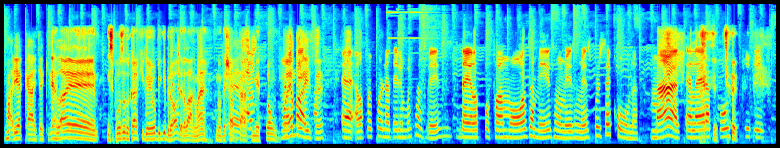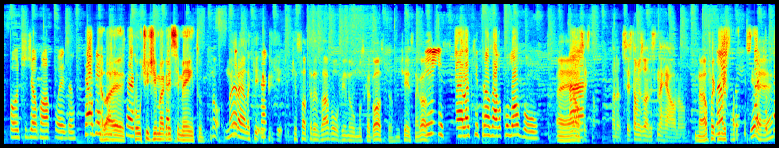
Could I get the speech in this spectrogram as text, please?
Maria Card aqui. Ela é esposa do cara que ganhou o Big Brother lá, não é? Não deixava É. o cara comer pão. Não é mais, né? É, ela foi corna dele muitas vezes, daí ela ficou famosa mesmo, mesmo, mesmo por ser corna. Mas ela era coach de, coach de alguma coisa. Tem alguém Ela que é certo? coach de emagrecimento. Não, não era ela que, que, que só transava ouvindo música gospel? Não tinha esse negócio? Isso, ela que transava com o louvor. É. Não, Ah. vocês estão. Mano, vocês estão me zoando, isso não é real, não. Não, foi Não, comentado isso que é.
